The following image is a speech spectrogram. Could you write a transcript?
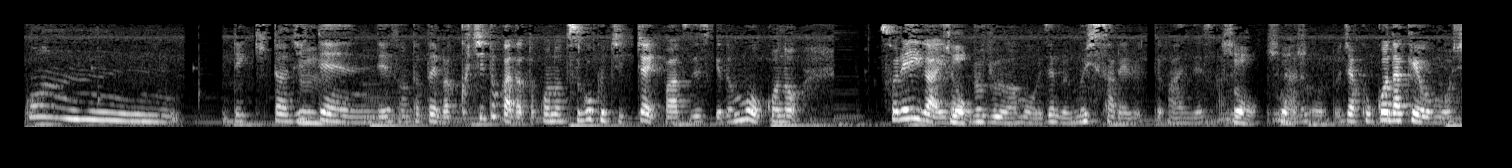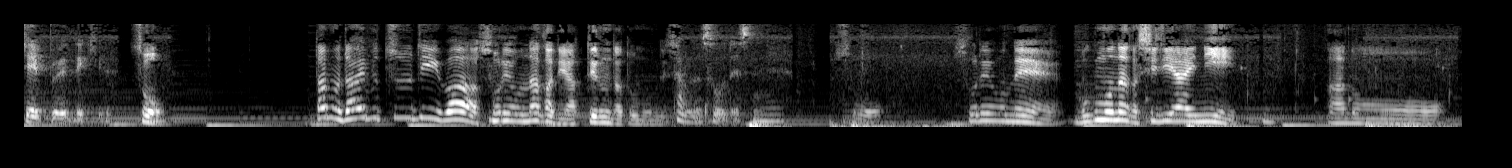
込んできた時点で、その例えば口とかだとこのすごくちっちゃいパーツですけども、この、それ以外の部分はもう全部無視されるって感じですかね。そうそうそうなるほど。じゃあここだけをもうシェイプできる。そう。多分、ライブ 2D はそれを中でやってるんだと思うんですよ。多分そうですね。そう。それをね、僕もなんか知り合いに、あのー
